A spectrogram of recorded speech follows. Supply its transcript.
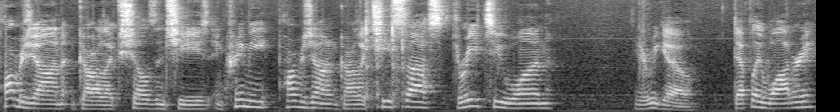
Parmesan garlic shells and cheese and creamy Parmesan garlic cheese sauce. Three, two, one. Here we go. Definitely watery.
